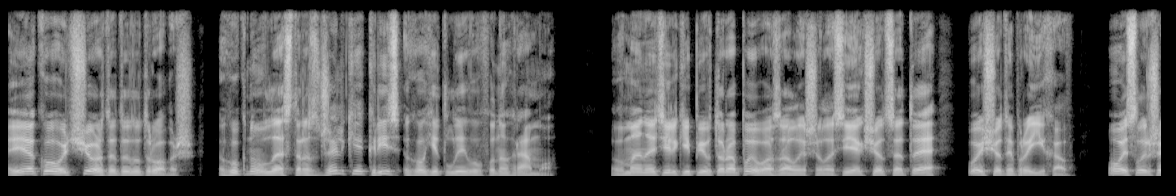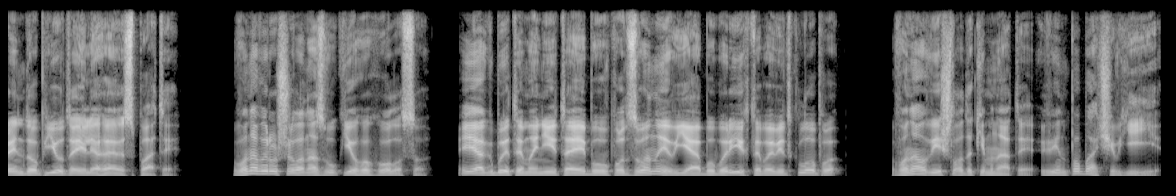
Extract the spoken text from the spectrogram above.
Якого чорта ти тут робиш? гукнув Лестер з Джельки крізь гогітливу фонограму. В мене тільки півтора пива залишилось, і якщо це те, по що ти приїхав. Ось лишень доп'ю та й лягаю спати. Вона вирушила на звук його голосу. Якби ти мені та й був подзвонив, я б уберіг тебе від клопу. Вона увійшла до кімнати, він побачив її.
